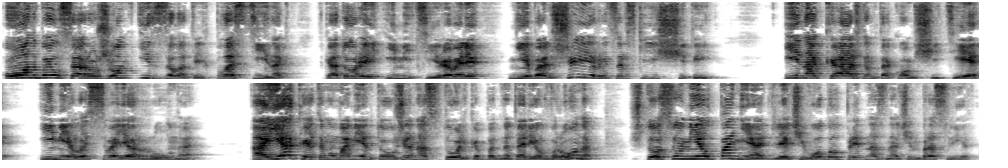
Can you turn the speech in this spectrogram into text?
Он был сооружен из золотых пластинок, которые имитировали небольшие рыцарские щиты. И на каждом таком щите имелась своя руна. А я к этому моменту уже настолько поднаторел в рунах, что сумел понять, для чего был предназначен браслет.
